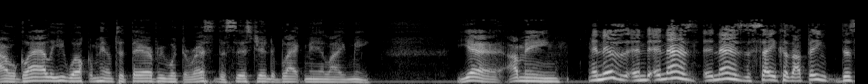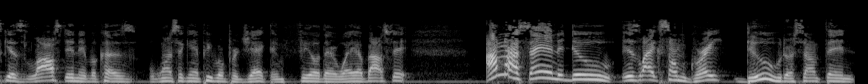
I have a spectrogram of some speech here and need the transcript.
I will gladly welcome him to therapy with the rest of the cisgender black men like me. Yeah, I mean, and this, and, and that's, and that is to say, cause I think this gets lost in it because once again, people project and feel their way about shit. I'm not saying the dude is like some great dude or something,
